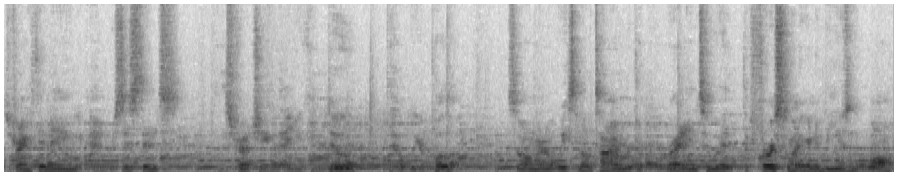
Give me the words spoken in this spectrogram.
strengthening and resistance and stretching that you can do to help with your pull-up. So I'm going to waste no time, we're jumping right into it. The first one, you're going to be using the wall.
